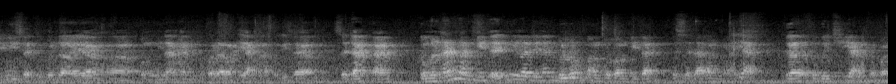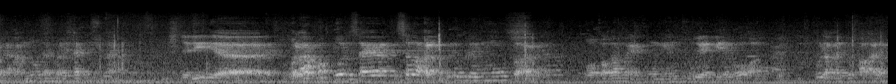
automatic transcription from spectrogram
ini satu benda yang uh, penghinaan kepada rakyat lah bagi saya. Sedangkan kemenangan kita inilah dengan gelombang kebangkitan kesedaran rakyat kerana kebencian kepada UMNO dan Barisan Nasional. Jadi uh, walaupun pun saya salah lah boleh-boleh mengubah berapa ramai kemudian tu yang dia bawa. Pulang hak dia.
